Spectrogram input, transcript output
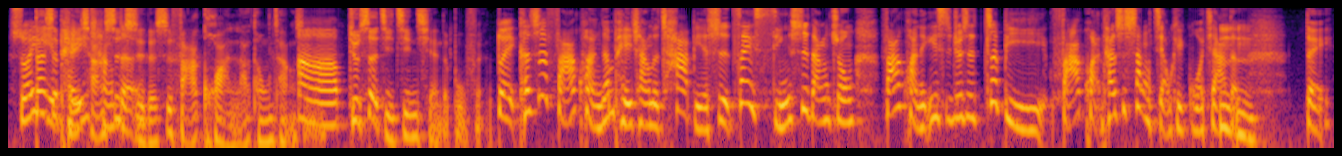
所以但是赔偿是指的是罚款啦，通常啊，就涉及金钱的部分。对，可是罚款跟赔偿的差别是在刑事当中，罚款的意思就是这笔罚款它是上缴给国家的。对，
